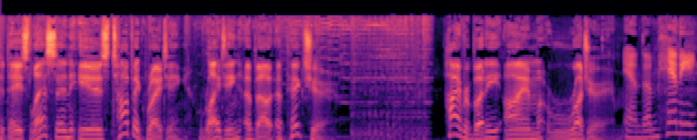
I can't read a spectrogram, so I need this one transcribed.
Today's lesson is topic writing, writing about a picture. Hi, everybody. I'm Roger. And I'm Henny.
